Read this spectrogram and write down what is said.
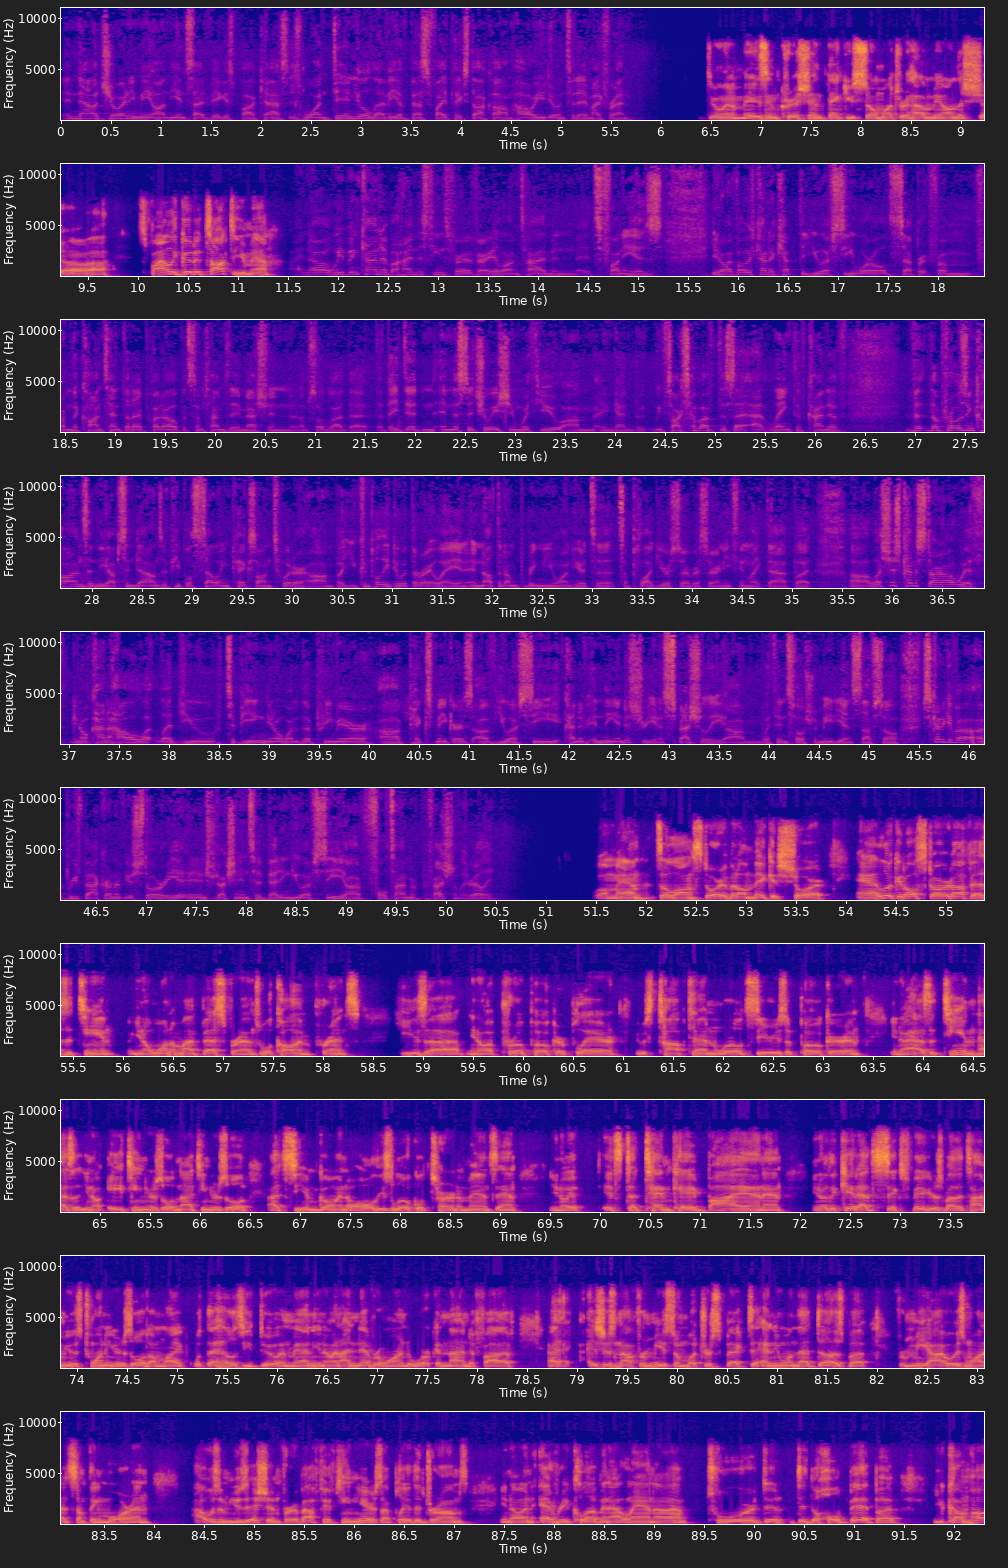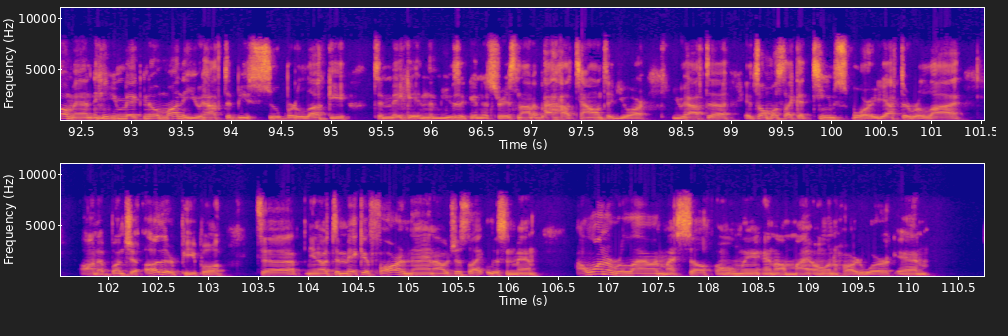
And now joining me on the Inside Vegas podcast is one Daniel Levi of BestFightPicks.com. How are you doing today, my friend? Doing amazing, Christian. Thank you so much for having me on the show. Uh, it's finally good to talk to you, man. I know we've been kind of behind the scenes for a very long time, and it's funny as you know I've always kind of kept the UFC world separate from from the content that I put out, but sometimes they mesh, and, and I'm so glad that that they did in, in this situation with you. Um, and again, we've talked about this at, at length of kind of the, the, pros and cons and the ups and downs of people selling picks on Twitter, um, but you completely do it the right way. And, and, not that I'm bringing you on here to, to plug your service or anything like that, but uh, let's just kind of start out with you know kind of how what led you to being you know one of the premier uh, picks makers of UFC, kind of in the industry and especially um, within social media and stuff. So just kind of give a, a, brief background of your story and introduction into betting UFC, uh, full time and professionally, really. Well, man, it's a long story, but I'll make it short. And look, it all started off as a teen. You know, one of my best friends, we'll call him Prince. He's a you know a pro poker player. He was top ten World Series of poker, and you know as a teen, as a you know 18 years old, 19 years old, I'd see him going to all these local tournaments, and you know it, it's a 10k buy-in, and you know, the kid had six figures by the time he was 20 years old. I'm like, what the hell is he doing, man? You know, and I never wanted to work a nine to five. I, it's just not for me. So much respect to anyone that does. But for me, I always wanted something more. And I was a musician for about 15 years. I played the drums, you know, in every club in Atlanta, toured, did, did the whole bit. But you come home and you make no money. You have to be super lucky to make it in the music industry. It's not about how talented you are. You have to, it's almost like a team sport. You have to rely on a bunch of other people to you know to make it far in that. And i was just like listen man i want to rely on myself only and on my own hard work. And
